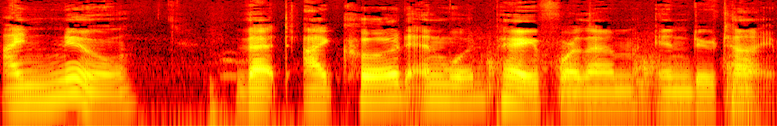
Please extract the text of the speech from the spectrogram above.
I knew that I could and would pay for them in due time.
